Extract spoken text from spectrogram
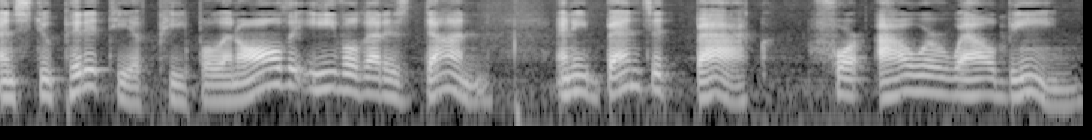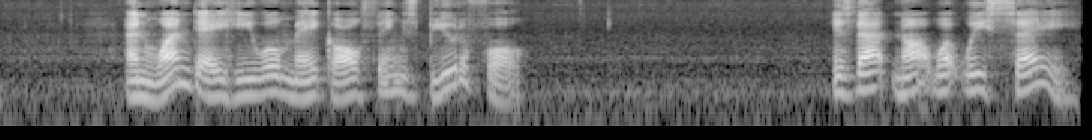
and stupidity of people and all the evil that is done and he bends it back for our well-being. And one day he will make all things beautiful. Is that not what we say?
